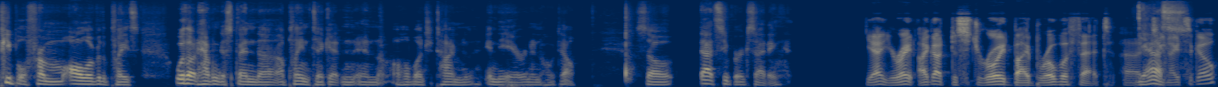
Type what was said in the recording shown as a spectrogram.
people from all over the place without having to spend a, a plane ticket and, and, a whole bunch of time in the air and in a hotel. So that's super exciting. Yeah, you're right. I got destroyed by Brobafett uh, yes. two nights ago.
